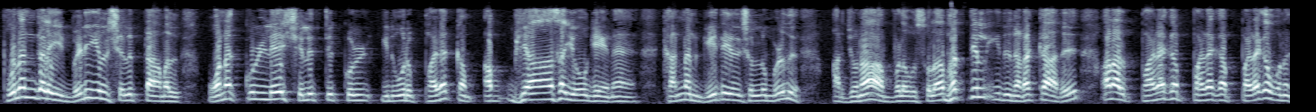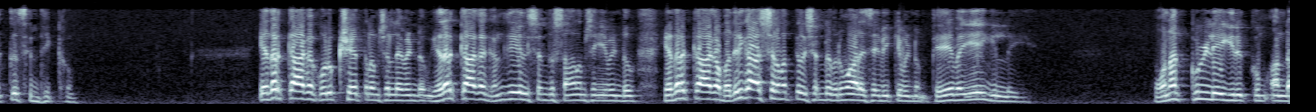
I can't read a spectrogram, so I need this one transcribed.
புலன்களை வெளியில் செலுத்தாமல் உனக்குள்ளே செலுத்திக்குள். இது ஒரு பழக்கம். அபியாச யோகேன. கண்ணன் கீதையில் சொல்லும் பொழுது அர்ஜுனா அவ்வளவு சுலபத்தில் இது நடக்காது. ஆனால் பழக பழக பழக உனக்கு சித்திக்கும். எதற்காக குருக்ஷேத்திரம் செல்ல வேண்டும்? எதற்காக கங்கையில் சென்று ஸ்நானம் செய்ய வேண்டும்? எதற்காக பதிரிகாசிரமத்தில் சென்று பெருமாளை சேவிக்க வேண்டும்? தேவையே இல்லை. உனக்குள்ளே இருக்கும் அந்த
